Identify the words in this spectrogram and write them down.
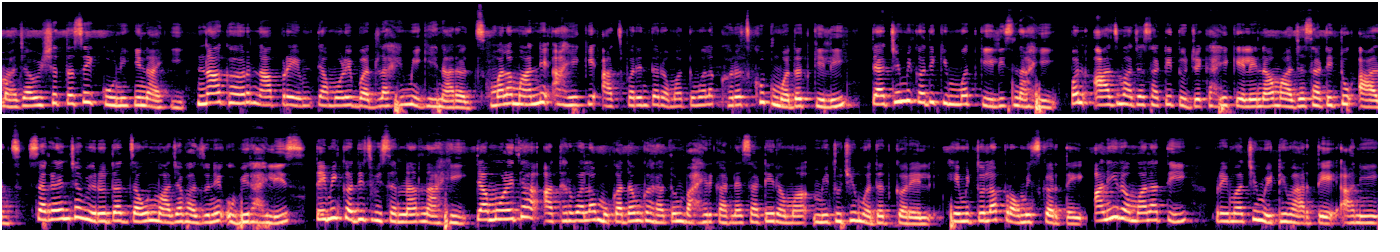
माझ्या आयुष्यात तसे कोणीही नाही. ना घर ना प्रेम त्यामुळे बदला हे मी घेणारच. मला मान्य आहे की आजपर्यंत रमा तुम्हाला खरंच खूप मदत केली. त्याची मी कधी किंमत केलीच नाही. पण आज माझ्यासाठी तुझे काही केले ना माझ्यासाठी तू आज. सगळ्यांच्या विरोधात जाऊन माझ्या बाजूने उभी राहिलीस. ते मी कधीच विसरणार नाही. त्यामुळे त्या अथर्वाला मुकादम घरातून बाहेर काढण्यासाठी रमा मी तुझी मदत करेल. हे मी तुला प्रॉमिस करते. आणि रमाला ती प्रेमाची मिठी मारते आणि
